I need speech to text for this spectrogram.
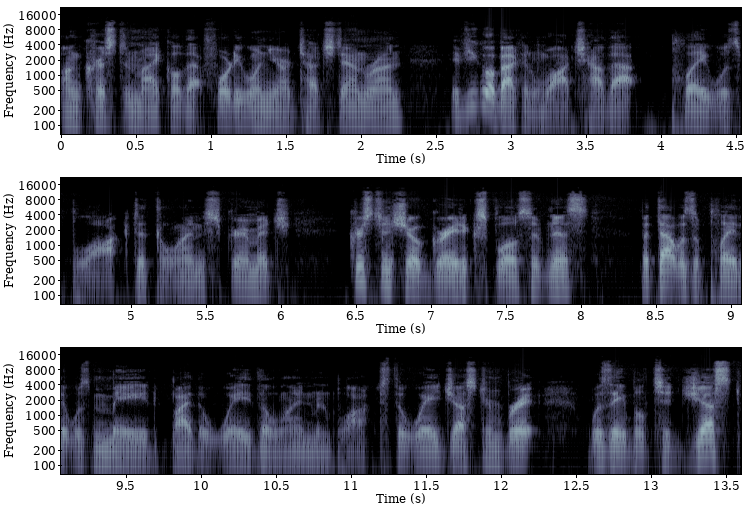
on Christine Michael that 41 yard touchdown run. If you go back and watch how that play was blocked at the line of scrimmage, Kristen showed great explosiveness, but that was a play that was made by the way the lineman blocked, the way Justin Britt was able to just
